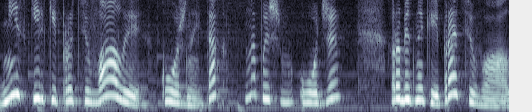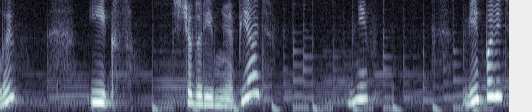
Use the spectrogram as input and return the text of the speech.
Дні, скільки працювали кожний, так? Напишемо. Отже, робітники працювали х, що дорівнює 5 днів. Відповідь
